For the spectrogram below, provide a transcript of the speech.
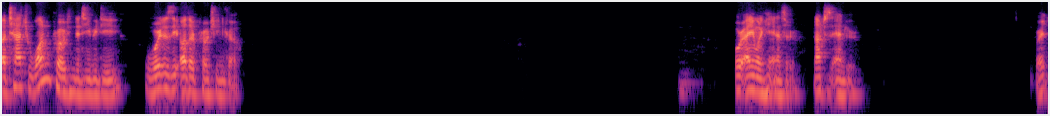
Attach one protein to DBD, where does the other protein go? Or anyone can answer, not just Andrew. Right?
